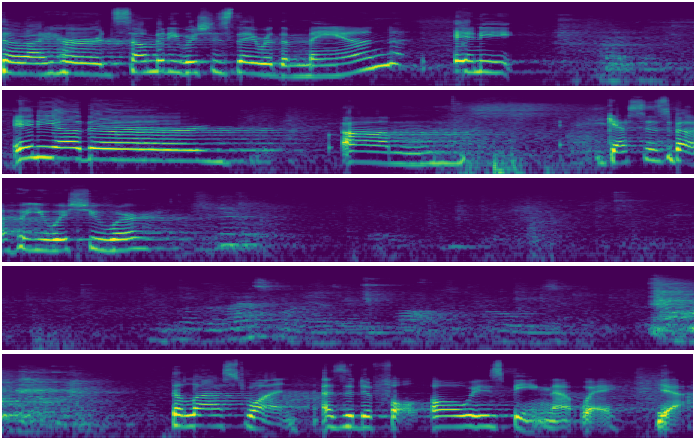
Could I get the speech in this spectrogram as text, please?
So I heard somebody wishes they were the man. Any any other um, guesses about who you wish you were? The last one, as a default, always being that way. Yeah.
